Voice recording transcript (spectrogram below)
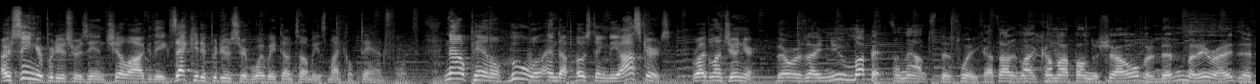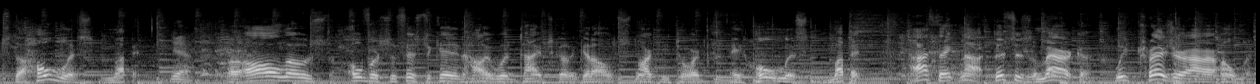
Our senior producer is Ian Chillag. The executive producer of Wait, Wait, Don't Tell Me is Michael Danforth. Now, panel, who will end up hosting the Oscars? Roy Blount Jr. There was a new Muppet announced this week. I thought it might come up on the show, but it didn't. But anyway, it's the homeless Muppet. Yeah. Are all those over sophisticated Hollywood types going to get all snarky toward a homeless Muppet? I think not. This is America. We treasure our homeless.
